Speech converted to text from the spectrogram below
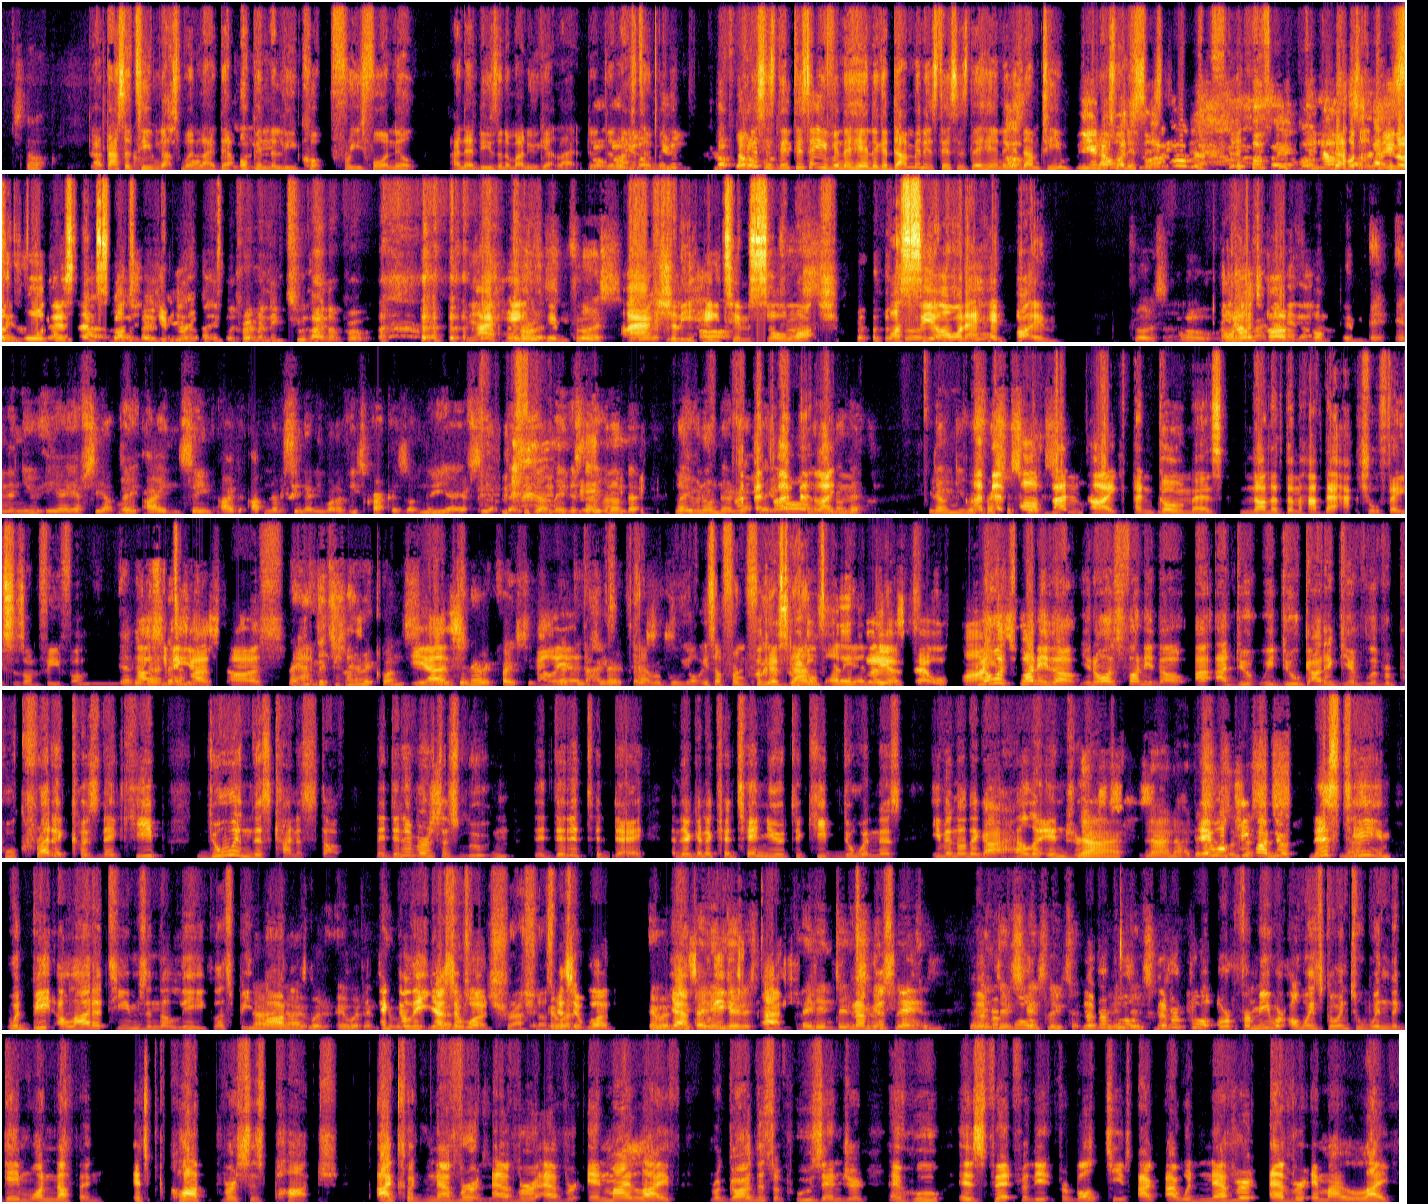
It's not. That, that's a team that's when like they're up in the League Cup three four nil, and then these are the man who get like the, No, the no, last you ten don't. minutes. You, no, Yo, no, this is this ain't even the here nigga damn minutes. This is the here nigga Oh, damn team. You That's know what this is. I'm. That's what this You know, is. for this and That- started that's the- gibbering. It's the Premier League two lineup, bro. I hate Flawless. him. Flawless. I Flawless. actually oh. hate him so Flawless. much. I see it, I want to headbutt him. Flawless. Oh, You oh, know want what's to funny, curb him. In, in the new EAFC update, I hadn't seen. I've, I've never seen any one of these crackers on the EAFC update. Do you know what I mean? It's not even on there. Not even on there in the I bet- update. I Not bet, even like, on there. You know when you I refresh the bar squads. Van Dijk and Gomez, none of them have their actual faces on FIFA. Yeah, they, Not don't. they, Diaz does. they have the generic ones. Diaz, They have generic faces. They Elliott. the That is generic faces. terrible, yo. It's a front three Okay, of so we got Danns, four Elliott, players Diaz. there, or five. You know what's funny though? You know what's funny though? I, I do we do gotta give Liverpool credit because they keep doing this kind of stuff. They did it versus Luton, they did it today, and they're gonna continue to keep doing this, even though they got hella injuries. Nah, nah, nah. This they will keep on doing this Nah. team would beat a lot of teams in the league. Let's be No, no, it would. It wouldn't. I think it the wouldn't. league, yes, No, it would. Trash. That's It what- Yes, it would. It would. Yes, they the didn't league do is this. trash. They didn't do And this I'm against just saying, Luton. They didn't do this Liverpool- against Luton. Didn't do Liverpool, this against Luton. Liverpool, or for me, we're always going to win the game one nothing. It's Klopp versus Poch. I could never, ever, ever in my life, regardless of who's injured and who is fit for the for both teams, I, I would never, ever in my life,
